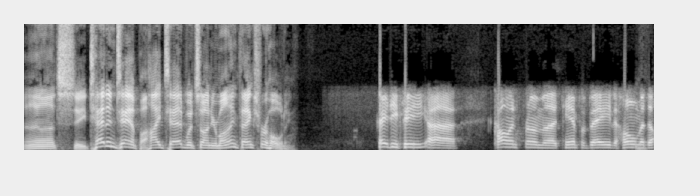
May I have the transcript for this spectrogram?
Uh, let's see. Ted in Tampa. Hi, Ted. What's on your mind? Thanks for holding. Hey, DP. Uh, calling from uh, Tampa Bay, the home of the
